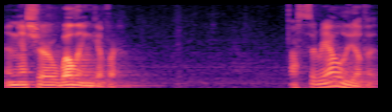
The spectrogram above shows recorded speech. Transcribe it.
unless you're a willing giver. That's the reality of it.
